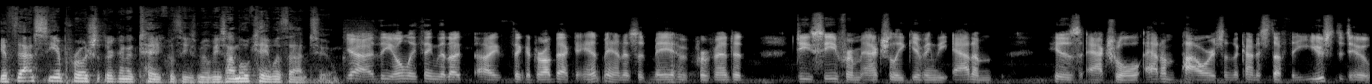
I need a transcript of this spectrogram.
if that's the approach that they're going to take with these movies, I'm okay with that too. Yeah, the only thing that I, I think a drawback to Ant Man is it may have prevented DC from actually giving the Atom his actual atom powers and the kind of stuff they used to do,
